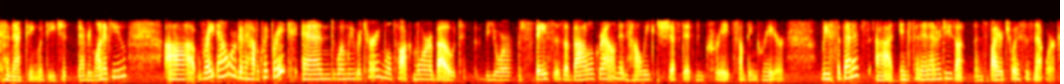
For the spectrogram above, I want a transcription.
connecting with each and every one of you. Uh, right now, we're going to have a quick break, and when we return, we'll talk more about your space as a battleground and how we can shift it and create something greater. Lisa Bennett at Infinite Energies on Inspired Choices Network.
